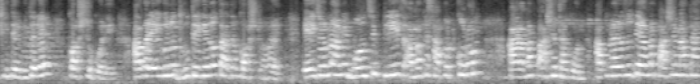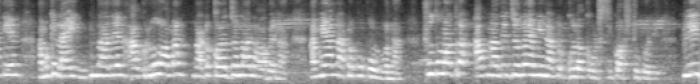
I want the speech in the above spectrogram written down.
শীতের ভিতরে কষ্ট করে। আবার এগুলো ধুতে গেলেও তাদের কষ্ট হয়। এই জন্য আমি বলছি প্লিজ আমাকে সাপোর্ট করুন আর আমার পাশে থাকুন। আপনারা যদি আমার পাশে না থাকেন, আমাকে লাইক না দেন, আগ্রহ আমার নাটক করার জন্য আর হবে না। আমি আর নাটকও করব না। শুধুমাত্র আপনাদের জন্য আমি নাটকগুলো করছি কষ্ট করে। প্লিজ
